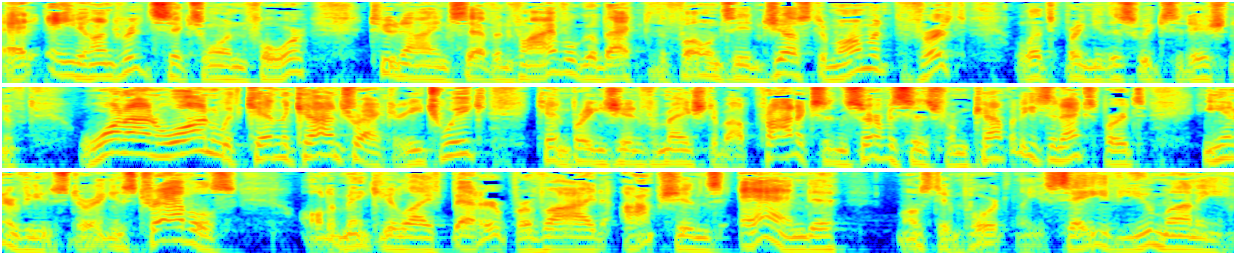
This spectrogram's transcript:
at 800-614-2975. We'll go back to the phones in just a moment. But first, let's bring you this week's edition of One-on-One with Ken the Contractor. Each week, Ken brings you information about products and services from companies and experts he interviews during his travels, all to make your life better, provide options, and most importantly, save you money.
